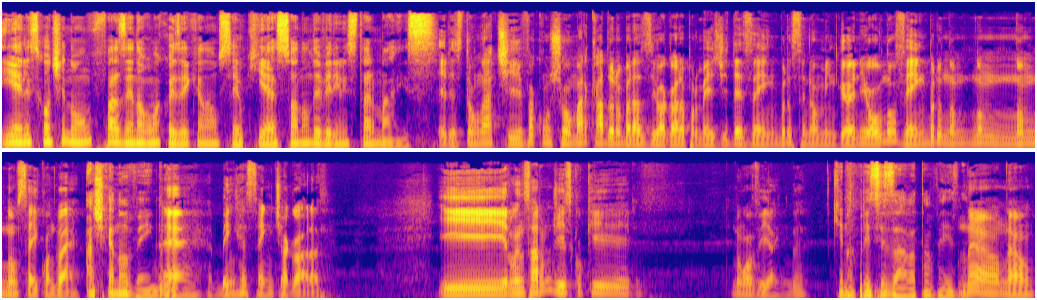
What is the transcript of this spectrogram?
E eles continuam fazendo alguma coisa aí que eu não sei o que é, só não deveriam estar mais. Eles estão na ativa com show marcado no Brasil agora pro mês de dezembro, se não me engane, ou novembro, não, não, não, não sei quando é. Acho que é novembro. É bem recente agora. E lançaram um disco que não ouvi ainda. Que não precisava, talvez. Né? Não, não.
